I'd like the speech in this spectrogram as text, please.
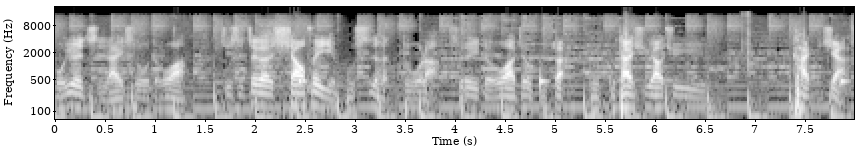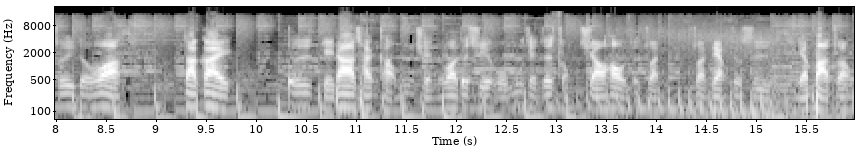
活跃值来说的话，其实这个消费也不是很多啦，所以的话就不太不不太需要去看一下，所以的话大概就是给大家参考。目前的话，这些我目前这种消耗的钻钻量就是两把钻五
